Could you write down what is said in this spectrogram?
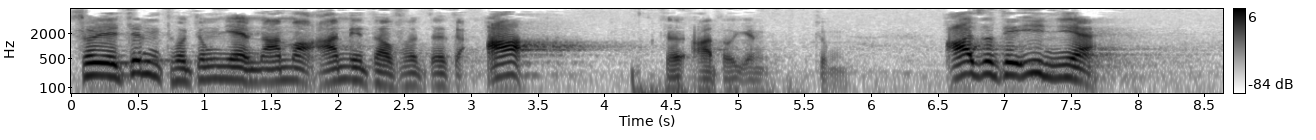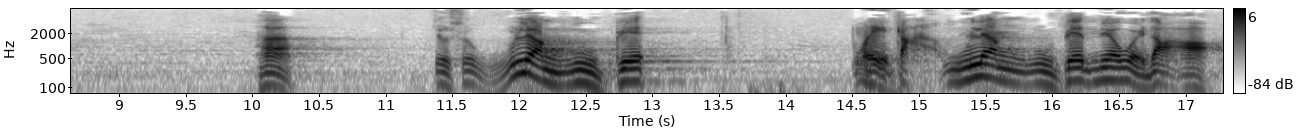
所以净土中念南无阿弥陀佛这个阿，这阿多音中，阿字的意念啊，就是无量无边伟大，无量无边没有伟大啊，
